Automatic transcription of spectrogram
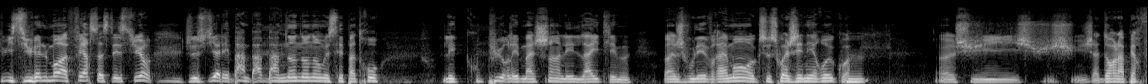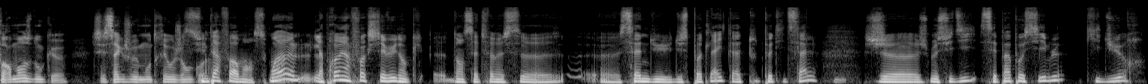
visuellement à faire, ça c'est sûr. Je me suis dit, allez, bam, bam, bam, non, non, non, mais c'est pas trop. Les coupures, les machins, les lights, les, enfin, je voulais vraiment que ce soit généreux, quoi. Mm. Euh, j'adore la performance, donc euh, c'est ça que je veux montrer aux gens, C'est une performance. Moi, la première fois que je t'ai vu donc euh, dans cette fameuse euh, scène du, du spotlight, à toute petite salle, Mm. je, je me suis dit, c'est pas possible qu'il dure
